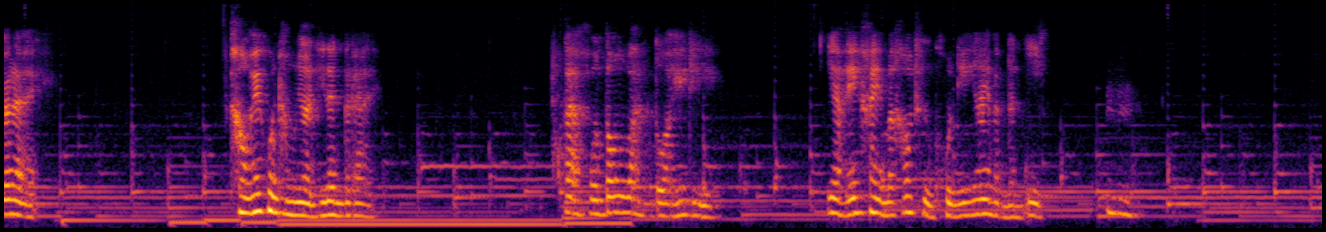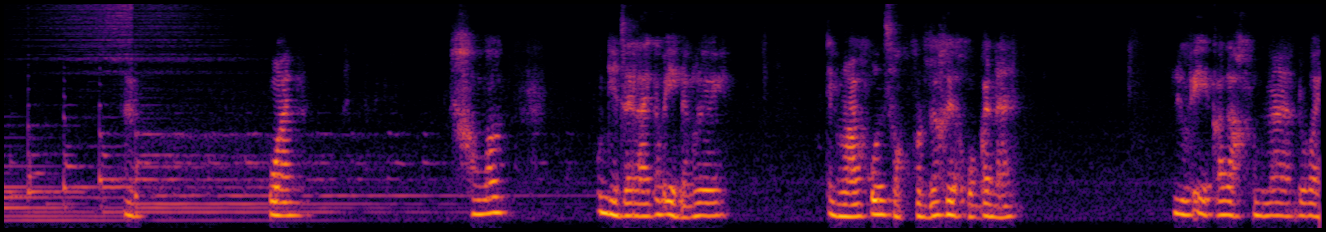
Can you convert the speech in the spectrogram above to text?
ก็ได้ เขาให้คุณทำงานที่นั่นก็ได้ แต่คุณต้องวางตัวให้ดี อย่าให้ใครมาเข้าถึงคุณง่ายๆแบบนั้นอีก อืมเออวัน เขาว่าคุณอย่าใจร้ายกับเอกนักเลย อย่างน้อยคุณสองคนก็เคยคบกันนะรู้เอกก็รักคุณมากด้วย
